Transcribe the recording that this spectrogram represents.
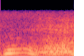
Yeah.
